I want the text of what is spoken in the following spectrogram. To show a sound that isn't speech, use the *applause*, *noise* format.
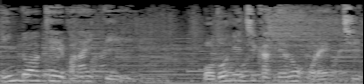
インドア系バラエティー、ボドゲ仕掛けのオレンジ。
